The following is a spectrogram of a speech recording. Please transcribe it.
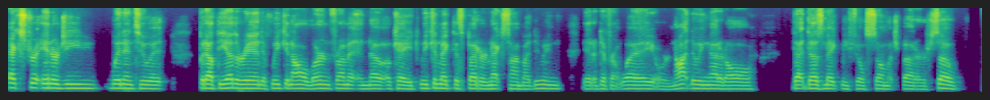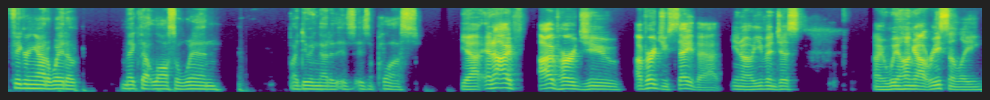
extra energy went into it. But at the other end, if we can all learn from it and know, okay, we can make this better next time by doing it a different way or not doing that at all, that does make me feel so much better. So figuring out a way to make that loss a win by doing that is is a plus. Yeah, and I've I've heard you I've heard you say that, you know, even just I mean, we hung out recently,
